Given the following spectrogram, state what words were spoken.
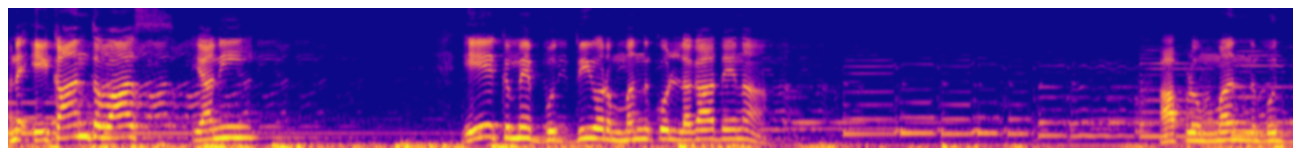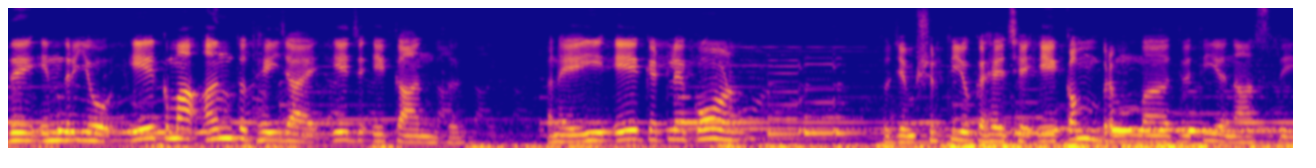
અને एकांतवास यानी एक में बुद्धि और मन को लगा देना આપણું મન બુદ્ધિ ઇન્દ્રિયો એકમાં અંત થઈ જાય એ જ એકાંત અને એ એક એટલે કોણ તો જેમ શ્રુતિઓ કહે છે એકમ બ્રહ્મ દ્વિતીય નાસ્તિ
